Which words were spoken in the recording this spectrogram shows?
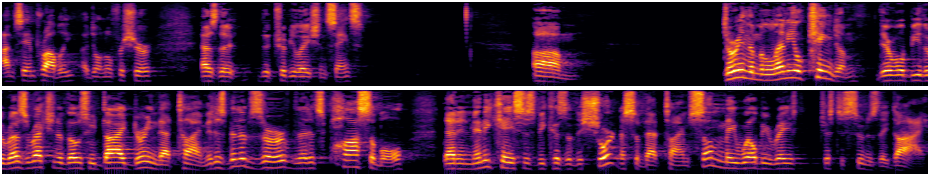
I'm saying probably, I don't know for sure, as the, the tribulation saints. Um, during the millennial kingdom, there will be the resurrection of those who died during that time. It has been observed that it's possible that in many cases, because of the shortness of that time, some may well be raised just as soon as they die.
